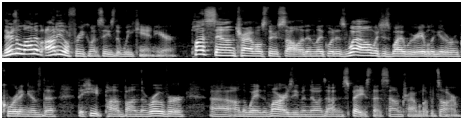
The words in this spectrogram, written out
there's a lot of audio frequencies that we can't hear. Plus, sound travels through solid and liquid as well, which is why we were able to get a recording of the, the heat pump on the rover uh, on the way to Mars, even though it's out in space. That sound traveled up its arm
